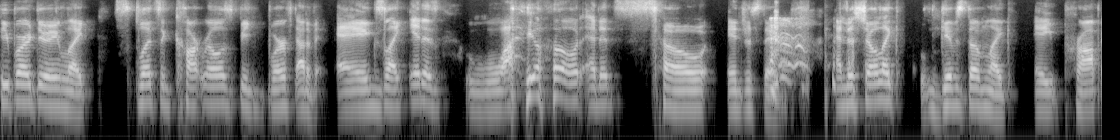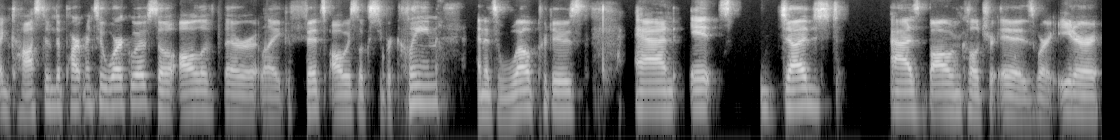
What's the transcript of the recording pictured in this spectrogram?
People are doing like splits and cartwheels being birthed out of eggs. Like it is wild and it's so interesting. and the show like gives them like a prop and costume department to work with. So all of their like fits always look super clean and it's well produced. And it's judged as ballroom culture is, where either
